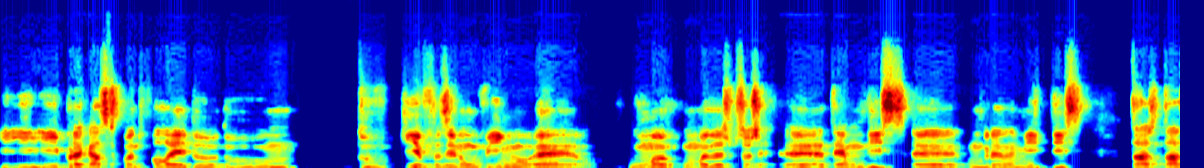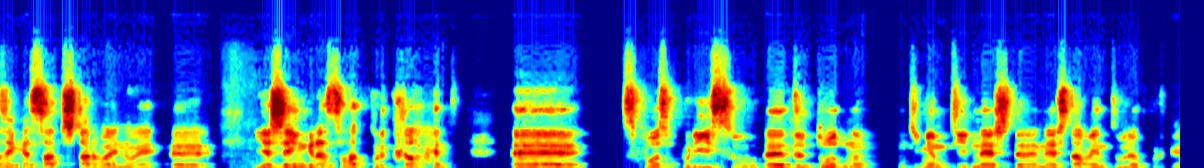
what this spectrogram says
e, e, por acaso, quando falei do, do, do que ia fazer um vinho, uma, uma das pessoas até me disse, um grande amigo disse estás, estás é cansado de estar bem, não é? E achei engraçado, porque realmente, se fosse por isso, de todo não tinha metido nesta, nesta aventura, porque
